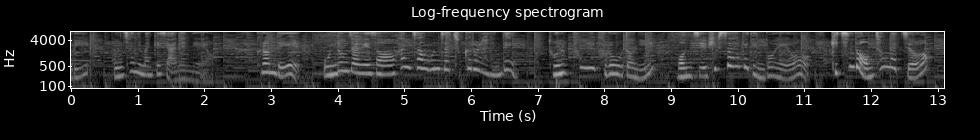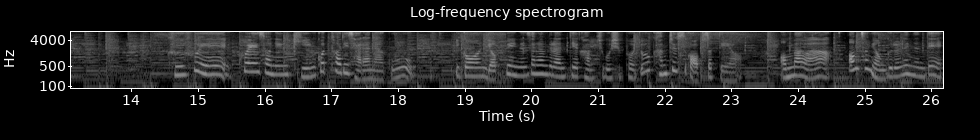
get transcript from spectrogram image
우리 운찬이만 끼지 않았네요. 그런데 운동장에서 한창 혼자 축구를 하는데 돌풍이 불어오더니 먼지에 휩싸이게 된 거예요. 기침도 엄청났죠? 그 후에 코에서는 긴 코털이 자라나고 이건 옆에 있는 사람들한테 감추고 싶어도 감출 수가 없었대요. 엄마와 엄청 연구를 했는데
